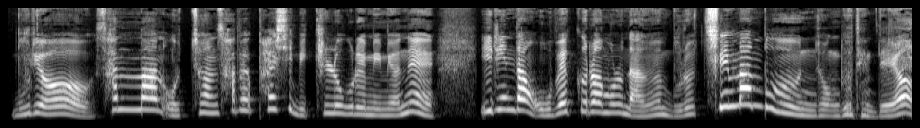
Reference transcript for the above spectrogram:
무려 35,482kg이면은 1인당 500g으로 나누면 무려 7만 분 정도 된대요.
